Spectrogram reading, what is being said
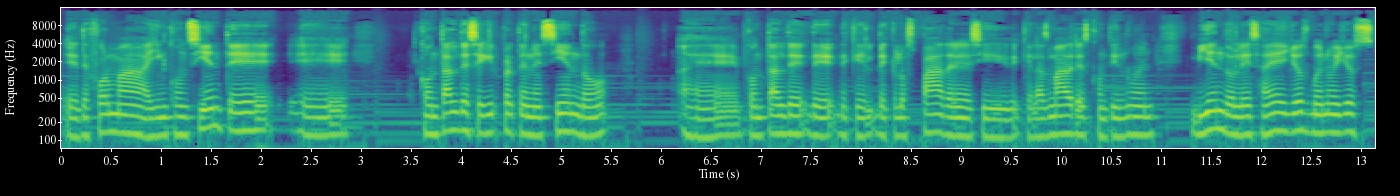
eh, de forma inconsciente, con tal de seguir perteneciendo, con tal de, que, los padres y de que las madres continúen viéndoles a ellos, bueno, ellos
